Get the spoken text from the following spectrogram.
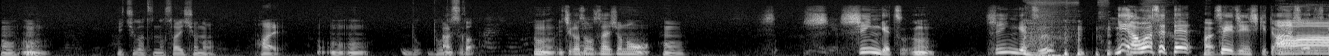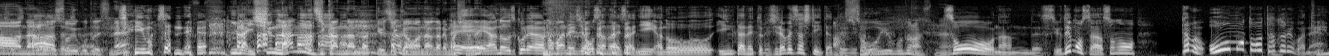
うんううん。ん、1月の最初の。はい。うんうん。どどうですか、うん。1月の最初のうん、し新月。うん新月？に合わせてはい。成人式って、あーああなるほど。そうですか。そういうことですね。すいませんね。今一瞬何の時間なんだっていう時間は流れましたね、えーあのこれはあのマネージャー長内さんにあのインターネットで調べさせていただいあてる時間。そういうことなんですね。そうなんですよ。でもさその多分大元をたどればね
